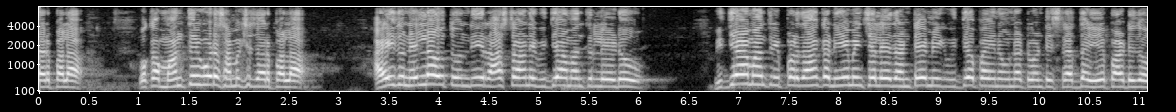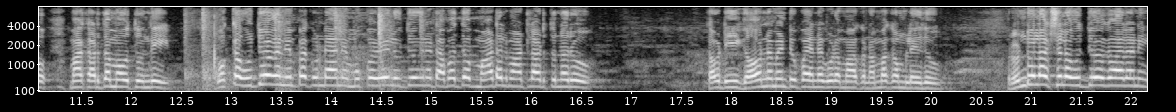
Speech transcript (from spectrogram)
జరపాలా. ఒక మంత్రి కూడా సమీక్ష జరపాలా. ఐదు నెలలు అవుతుంది రాష్ట్రానికి విద్యామంత్రి లేడు. విద్యామంత్రి ఇప్పటిదాకా నియమించలేదంటే మీకు విద్యపైన ఉన్నటువంటి శ్రద్ధ ఏ పాటిదో మాకు అర్థమవుతుంది. ఒక్క ఉద్యోగం నింపకుండానే ముప్పై వేలు ఉద్యోగినట్టు అబద్ధ మాటలు మాట్లాడుతున్నారు. కాబట్టి ఈ గవర్నమెంట్ పైన కూడా మాకు నమ్మకం లేదు. రెండు లక్షల ఉద్యోగాలని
